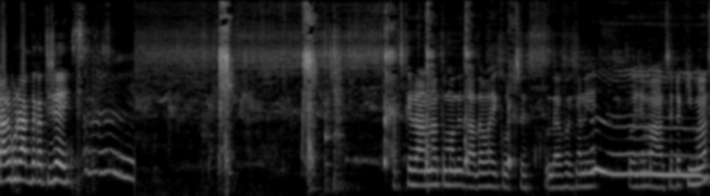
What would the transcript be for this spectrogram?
কার উপরে রাগ দেখাচ্ছিস এই? আজকে রান্না তোমাদের দাদা ভাই করছে। দেখো এখানে ওই যে মাছ এটা কি মাছ?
